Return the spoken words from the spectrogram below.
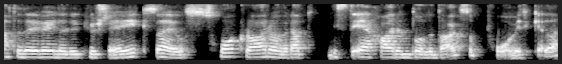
etter det veilederkurset jeg gikk, så er jeg jo så klar over at hvis jeg har en dårlig dag, så påvirker det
